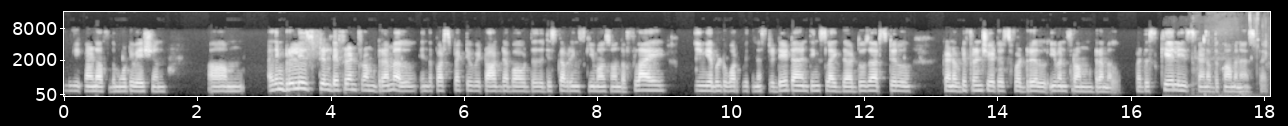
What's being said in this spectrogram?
be kind of the motivation. Um, I think drill is still different from Dremel in the perspective we talked about the discovering schemas on the fly, being able to work with nested data and things like that. Those are still kind of differentiators for drill even from Dremel but the scale is kind of the common aspect.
